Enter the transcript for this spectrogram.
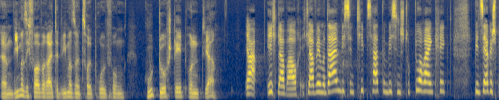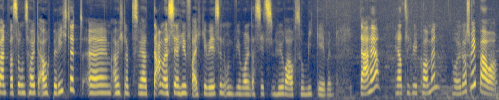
ähm, wie man sich vorbereitet, wie man so eine Zollprüfung gut durchsteht und ja. Ja, ich glaube auch. Ich glaube, wenn man da ein bisschen Tipps hat, ein bisschen Struktur reinkriegt, bin sehr gespannt, was er uns heute auch berichtet. Ähm, aber ich glaube, das wäre damals sehr hilfreich gewesen und wir wollen das jetzt den Hörer auch so mitgeben. Daher herzlich willkommen, Holger Schwebauer.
